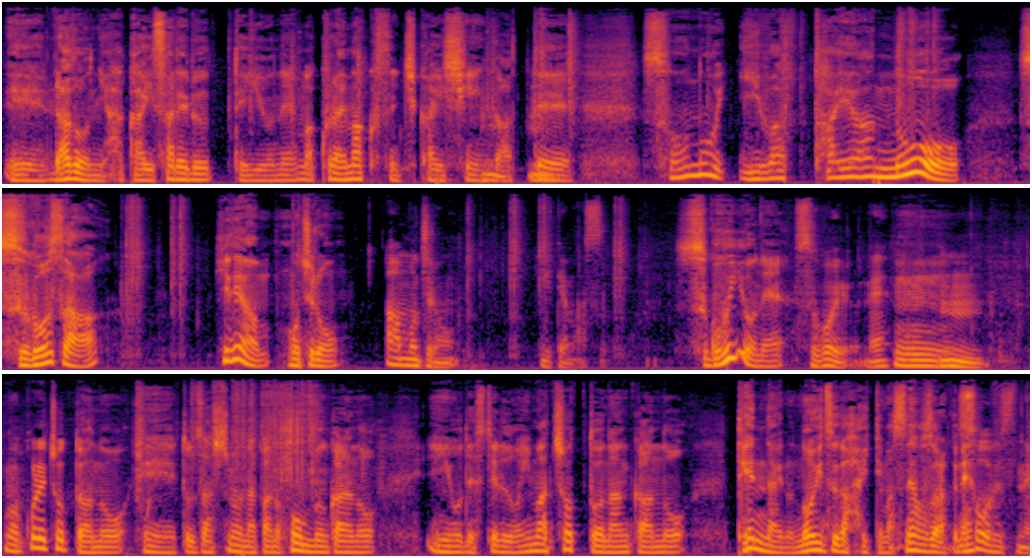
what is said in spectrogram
えー、ラドンに破壊されるっていうね、まあ、クライマックスに近いシーンがあって、うんうん、その岩田屋の凄さ？ヒデはもちろん。あ、もちろん、見てます。すごいよね。すごいよね。うん。うん、まあ、これちょっとあの、えっ、ー、と、雑誌の中の本文からの引用ですけれども、今ちょっとなんかあの、店内のノイズが入ってますね、おそらくね。そうですね。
